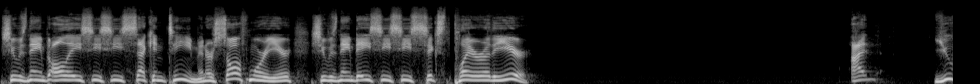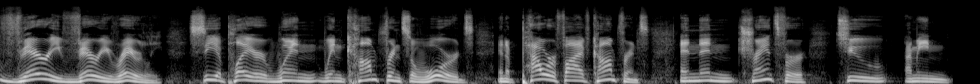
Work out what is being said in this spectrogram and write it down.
she was named All ACC second team. In her sophomore year, she was named ACC sixth player of the year. I you very very rarely see a player win win conference awards in a Power 5 conference and then transfer to I mean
